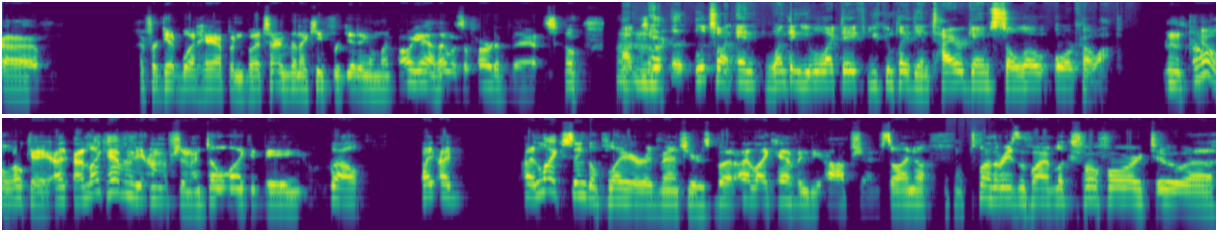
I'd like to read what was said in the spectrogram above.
uh, I forget what happened, but and then I keep forgetting. I'm like, oh yeah, that was a part of that. So Uh, it, it looks fun, and one thing you will like, Dave, you can play the entire game solo or co-op. Mm, oh, okay. I, I like having the option. I don't like it being well. I, I I like single player adventures, but I like having the option. So I know Mhm. it's one of the reasons why I'm looking so forward to. Uh,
